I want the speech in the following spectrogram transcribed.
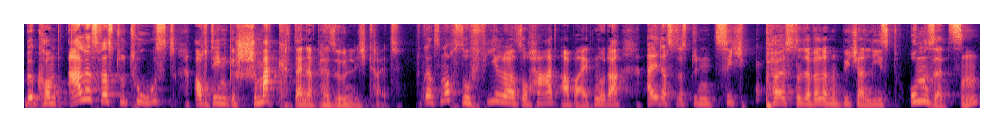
bekommt alles, was du tust, auch den Geschmack deiner Persönlichkeit. Du kannst noch so viel oder so hart arbeiten oder all das, was du in zig Personal Development Büchern liest, umsetzen.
